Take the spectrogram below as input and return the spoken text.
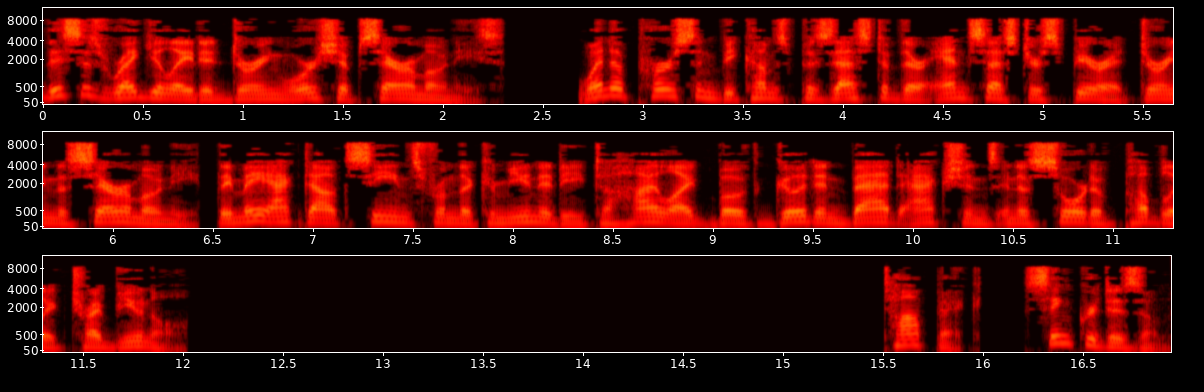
This is regulated during worship ceremonies. When a person becomes possessed of their ancestor spirit during the ceremony, they may act out scenes from the community to highlight both good and bad actions in a sort of public tribunal. Syncretism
